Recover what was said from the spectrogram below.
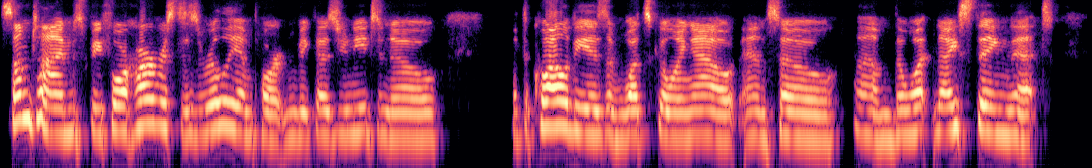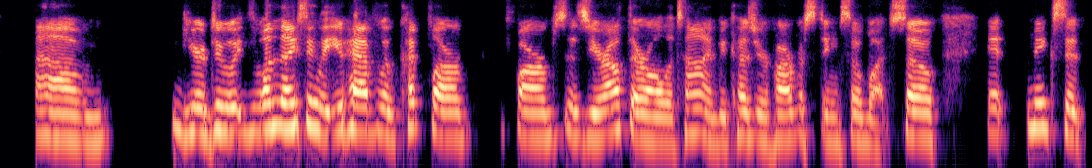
sometimes before harvest is really important because you need to know what the quality is of what's going out. And so um, the what nice thing that um, you're doing, one nice thing that you have with cut flower farms is you're out there all the time because you're harvesting so much. So it makes it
